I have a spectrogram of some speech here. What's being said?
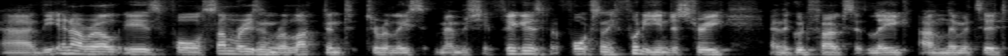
Uh, the NRL is, for some reason, reluctant to release membership figures, but fortunately, footy industry and the good folks at League Unlimited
